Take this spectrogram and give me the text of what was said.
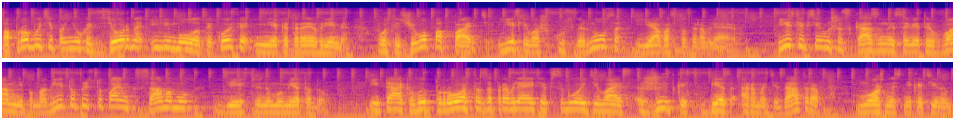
Попробуйте понюхать зерна или молотый кофе некоторое время, после чего попарьте. Если ваш вкус вернулся, я вас поздравляю. Если все вышесказанные советы вам не помогли, то приступаем к самому действенному методу. Итак, вы просто заправляете в свой девайс жидкость без ароматизаторов, можно с никотином,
